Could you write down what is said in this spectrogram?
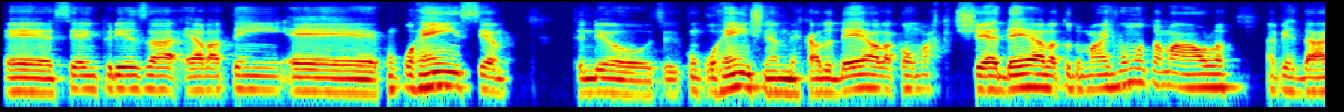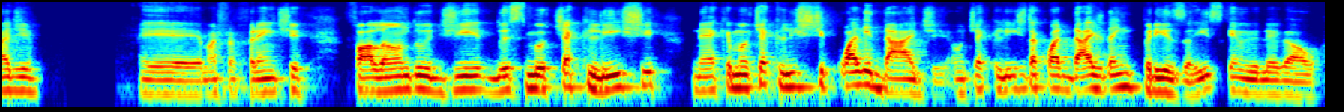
é, se a empresa ela tem é, concorrência, entendeu? Concorrente né, no mercado dela, com o market share dela, tudo mais. Vamos montar uma aula, na verdade, é, mais para frente, falando de, desse meu checklist, né, que é meu checklist de qualidade, é um checklist da qualidade da empresa, isso que é legal,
